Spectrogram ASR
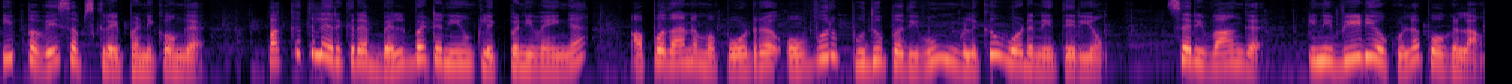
இப்பவே சப்ஸ்கிரைப் பண்ணிக்கோங்க. பக்கத்துல இருக்கிற பெல் பட்டனையும் கிளிக் பண்ணி வைங்க. அப்போதான் நம்ம போடுற ஒவ்வொரு புது பதிவும் உங்களுக்கு உடனே தெரியும். சரி வாங்க. இனி வீடியோக்குள்ள போகலாம்.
